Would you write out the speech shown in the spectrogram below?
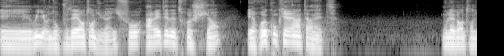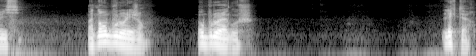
Et oui, donc vous avez entendu, hein, il faut arrêter d'être chiant et reconquérir Internet. Vous l'avez entendu ici. Maintenant, au boulot, les gens. Au boulot, la gauche. Lecteur.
